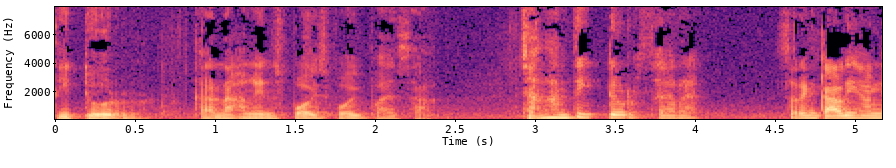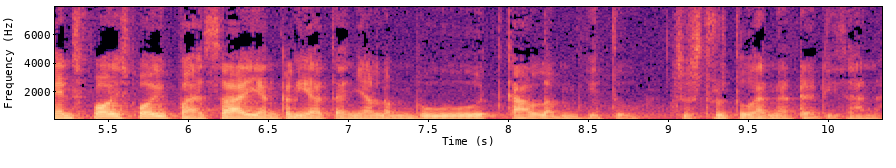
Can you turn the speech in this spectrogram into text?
tidur karena angin sepoi-sepoi basah. Jangan tidur, saudara. Seringkali angin sepoi-sepoi basah yang kelihatannya lembut, kalem gitu. Justru Tuhan ada di sana.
